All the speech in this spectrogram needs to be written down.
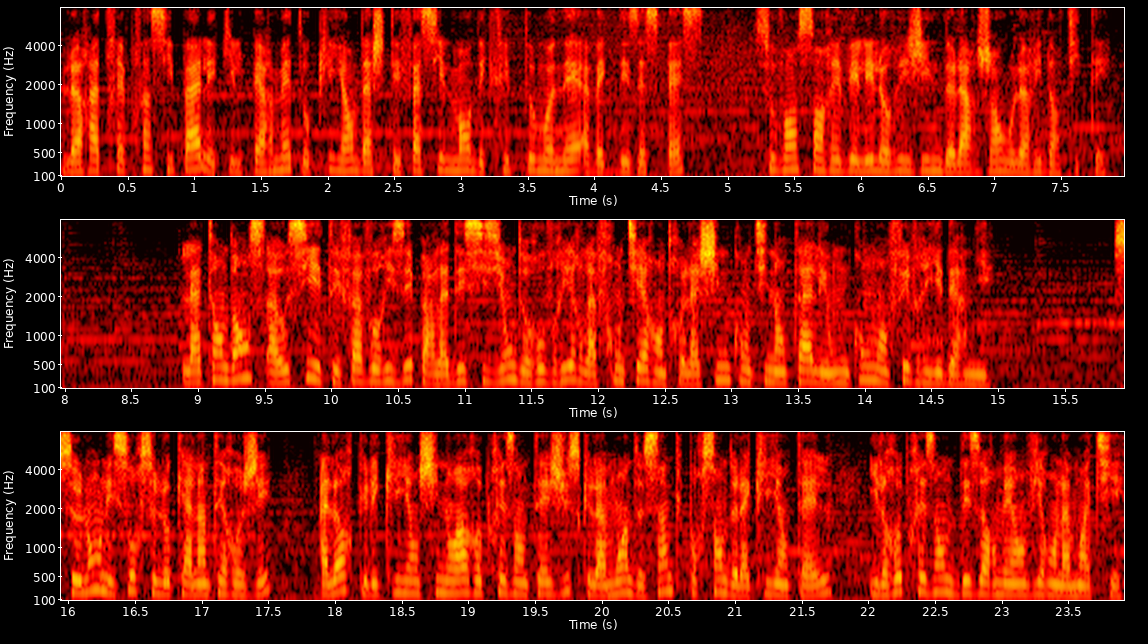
Leur attrait principal est qu'ils permettent aux clients d'acheter facilement des crypto-monnaies avec des espèces, souvent sans révéler l'origine de l'argent ou leur identité. La tendance a aussi été favorisée par la décision de rouvrir la frontière entre la Chine continentale et Hong Kong en février dernier. Selon les sources locales interrogées, alors que les clients chinois représentaient jusque-là moins de 5% de la clientèle, ils représentent désormais environ la moitié.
